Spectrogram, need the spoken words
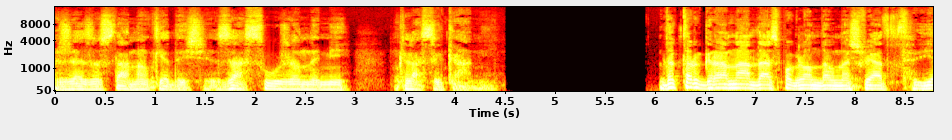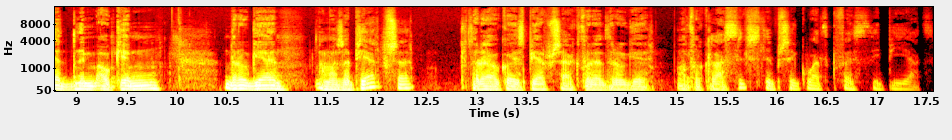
że zostaną kiedyś zasłużonymi klasykami. Doktor Granada spoglądał na świat jednym okiem, drugie, a może pierwsze? Które oko jest pierwsze, a które drugie? Oto klasyczny przykład kwestii pijactwa.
